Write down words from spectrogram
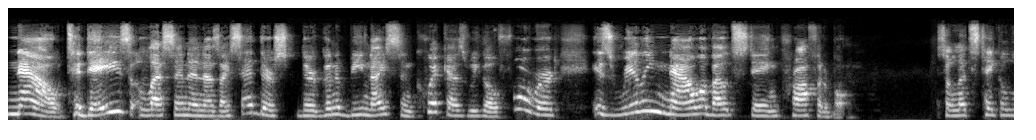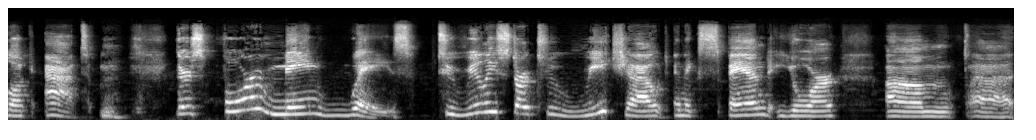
Now, today's lesson, and as I said, there's, they're going to be nice and quick as we go forward, is really now about staying profitable. So let's take a look at, there's four main ways to really start to reach out and expand your um, uh,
